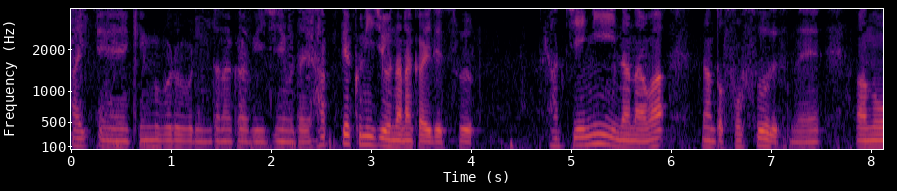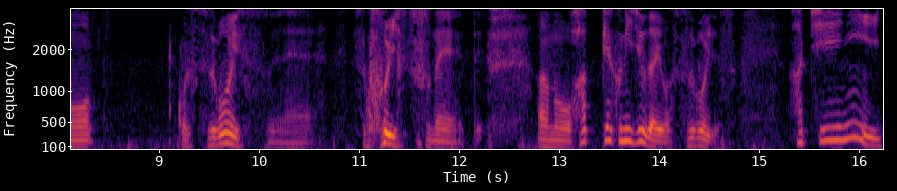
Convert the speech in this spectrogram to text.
はい、えー、キングブルーブリン田中 BGM 第827回です。827は、なんと素数ですね。あの、これすごいっすね。すごいっすね。って。あの、820台はすごいです。82、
